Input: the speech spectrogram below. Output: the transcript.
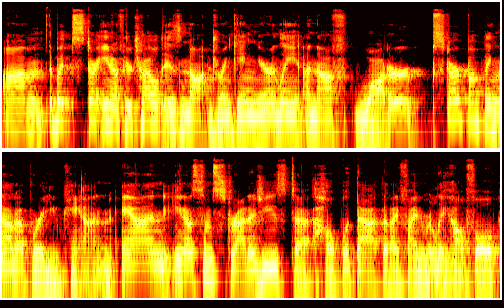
Um, but start, you know, if your child is not drinking nearly enough water, start bumping that up where you can. And, you know, some strategies to help with that that I find really helpful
